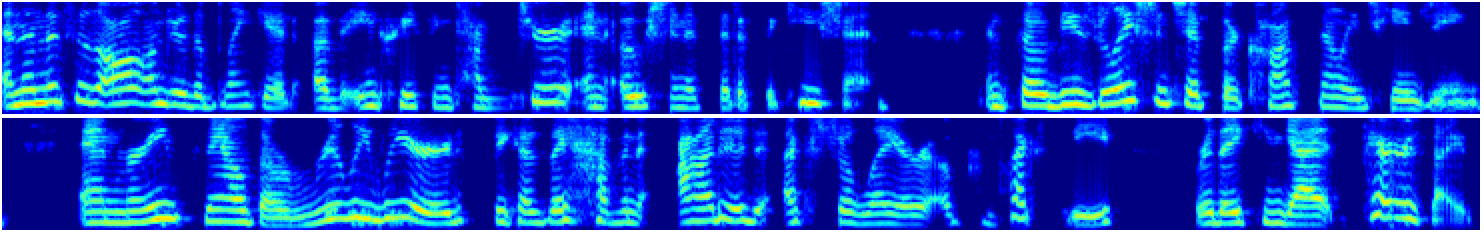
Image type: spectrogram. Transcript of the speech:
And then this is all under the blanket of increasing temperature and ocean acidification. And so these relationships are constantly changing. And marine snails are really weird because they have an added extra layer of complexity where they can get parasites.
